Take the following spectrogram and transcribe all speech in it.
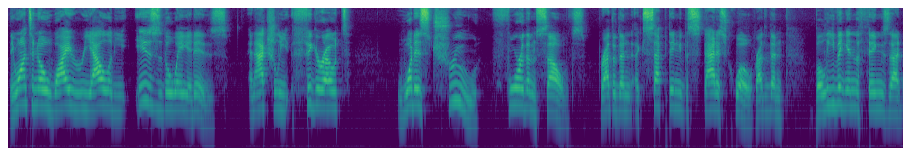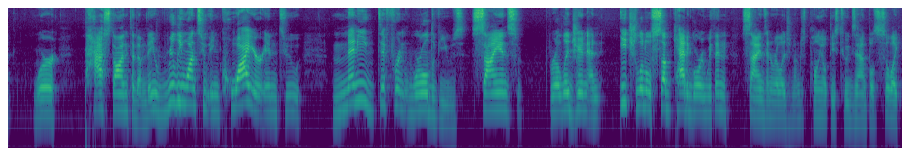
They want to know why reality is the way it is and actually figure out what is true for themselves rather than accepting the status quo, rather than believing in the things that were passed on to them. They really want to inquire into many different worldviews science, religion, and each little subcategory within science and religion. I'm just pulling out these two examples. So, like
